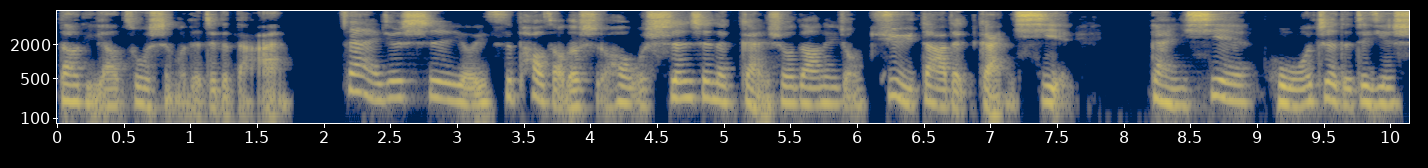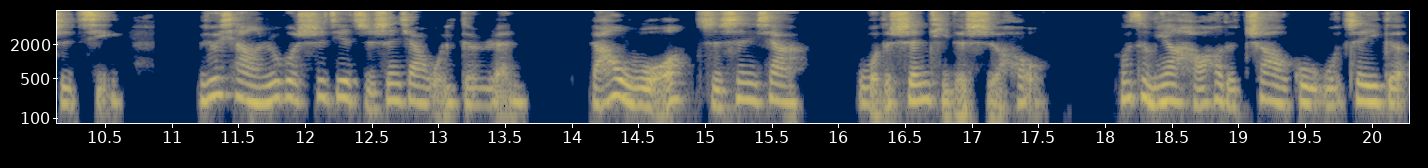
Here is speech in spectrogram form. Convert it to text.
到底要做什么的这个答案。再来就是有一次泡澡的时候，我深深的感受到那种巨大的感谢，感谢活着的这件事情。我就想，如果世界只剩下我一个人。然后我只剩下我的身体的时候，我怎么样好好的照顾我这一个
